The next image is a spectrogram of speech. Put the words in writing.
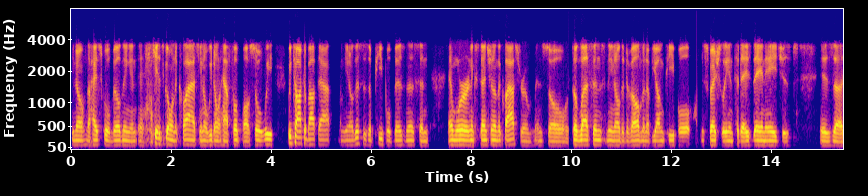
you know the high school building and, and kids going to class you know we don't have football so we we talk about that you know this is a people business and and we're an extension of the classroom and so the lessons you know the development of young people especially in today's day and age is is uh,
